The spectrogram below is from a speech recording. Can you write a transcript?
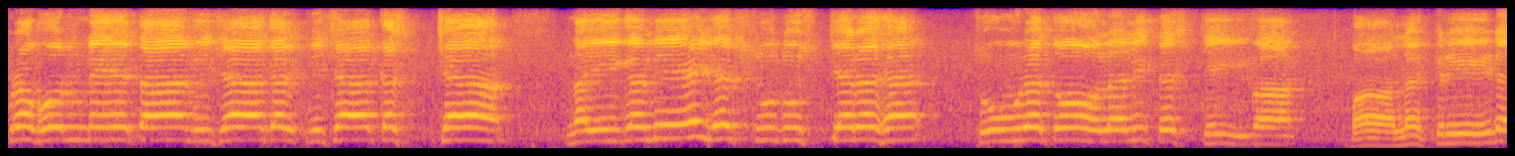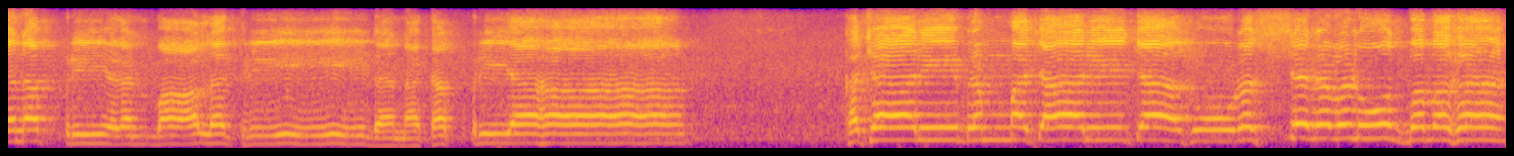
प्रभुर्नेता विशाख विशाखश्च। नैगमेयः सुदुश्चरः शूरतो ललितश्चैव बालक्रीडनप्रियन् बालक्रीडनकप्रियः। खचारी, ब्रह्मचारी च सूरस्य रवणोद्भवः,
